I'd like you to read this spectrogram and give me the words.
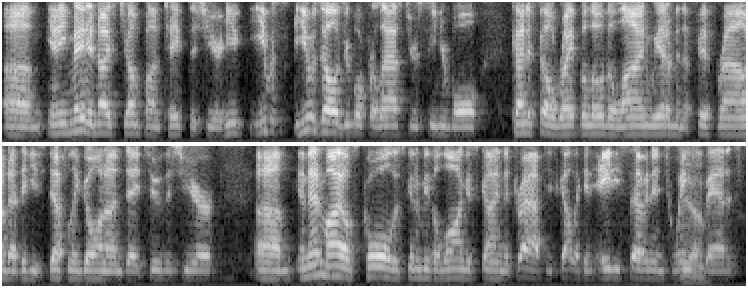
Um, and he made a nice jump on tape this year. He he was he was eligible for last year's Senior Bowl. Kind of fell right below the line. We had him in the fifth round. I think he's definitely going on day two this year. Um, and then Myles Cole is going to be the longest guy in the draft. He's got like an 87 inch wingspan. Yeah. It's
